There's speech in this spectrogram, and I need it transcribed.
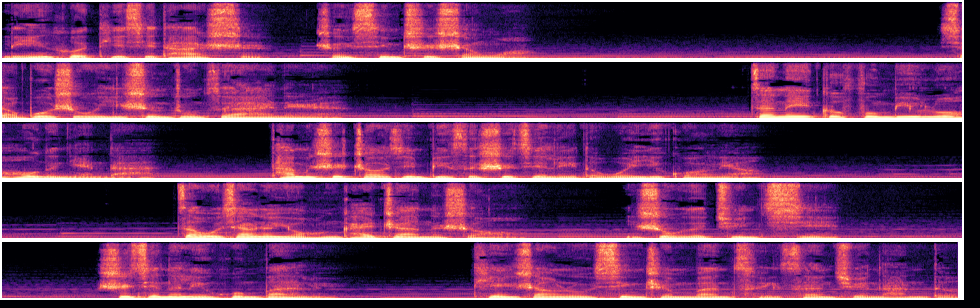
李银河提起他时仍心驰神往。小波是我一生中最爱的人，在那个封闭落后的年代，他们是照进彼此世界里的唯一光亮。在我向着永恒开战的时候，你是我的军旗，世间的灵魂伴侣。天上如星辰般璀璨却难得，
